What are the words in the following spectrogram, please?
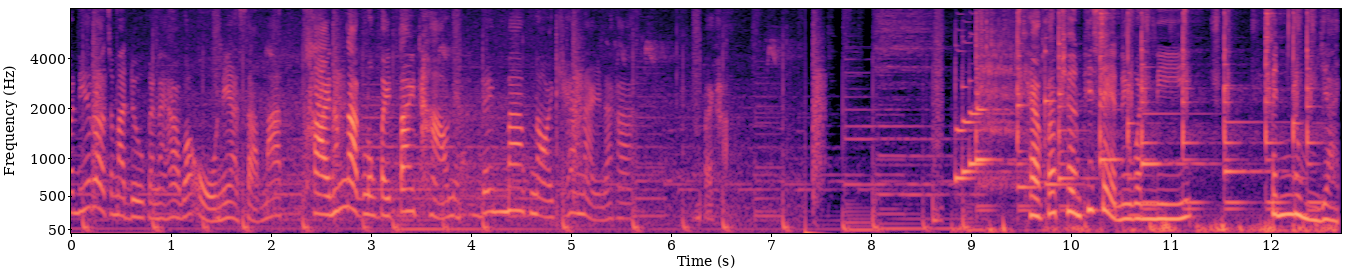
วันนี้เราจะมาดูกันนะคะว่าโอเนี่ยสามารถถ่ายน้ำหนักลงไปใต้เท้าเนี่ยได้มากน้อยแค่ไหนนะคะไปค่ะ แขกรับเชิญพิเศษในวันนี้ เป็นหนุ่มใหญ่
